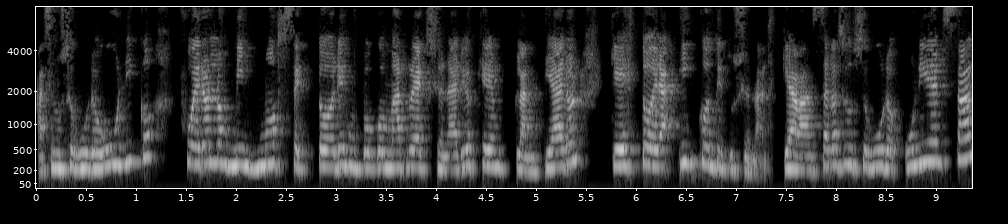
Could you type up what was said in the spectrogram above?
hacia un seguro único, fueron los mismos sectores un poco más reaccionarios que plantearon que esto era inconstitucional, que avanzar hacia un seguro universal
